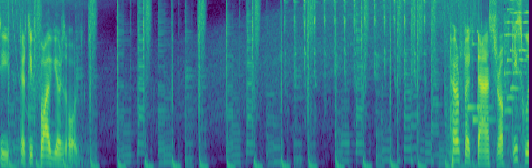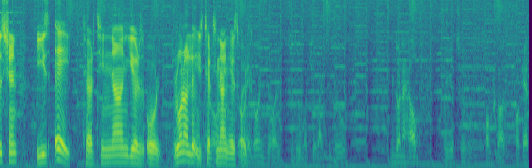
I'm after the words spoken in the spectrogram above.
C. 35 years old. Perfect answer of this question is A. 39 years old. Ronaldo is 39 years old. Go enjoy to do what you like to do. We're gonna help for you to forgot, forget.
